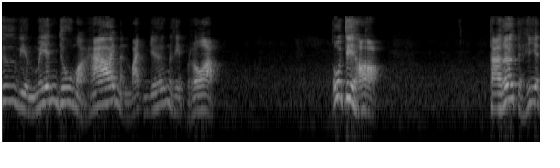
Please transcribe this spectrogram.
គឺវាមានយូរមកហើយមិនបាច់យើងរៀបរាប់ឧទាហរណ៍ថារើសទាហាន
